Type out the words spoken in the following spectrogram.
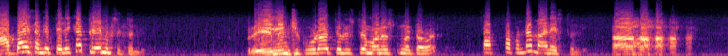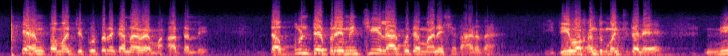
ఆ అబ్బాయి సంగతి తెలియక ప్రేమించుంటుంది. ప్రేమించి కూడా తెలిస్తే మనస్తుందంటావా? తప్పకుండా మానేస్తుంది. ఆహాహాహా. ఎంత మంచి కూతురు కన్నావే మహాతల్లి. డబ్బుంటే ప్రేమించి లేకపోతే మానేసేది ఆడదా? ఇది ఒకందుకు మంచిదలే నీ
